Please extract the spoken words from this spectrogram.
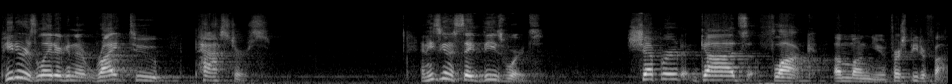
Peter is later going to write to pastors. And he's going to say these words Shepherd God's flock among you. 1 Peter 5.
